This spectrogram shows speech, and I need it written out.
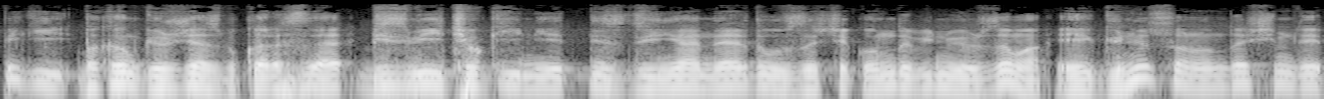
Peki bakalım göreceğiz bu karada. Biz mi çok iyi niyetliyiz? Dünya nerede uzlaşacak onu da bilmiyoruz ama e, günün sonunda şimdi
